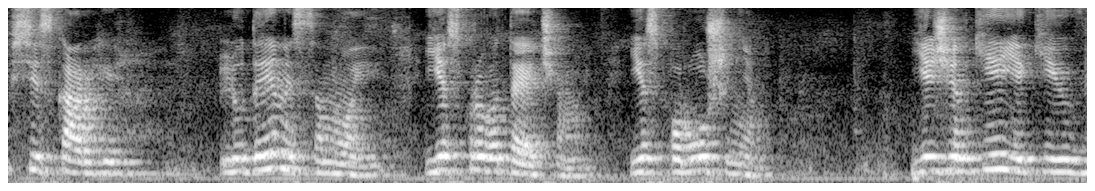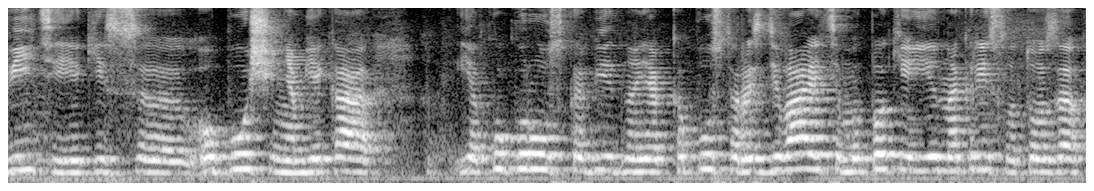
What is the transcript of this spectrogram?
всі скарги людини самої. Є з кровотечами, є з порушенням. Є жінки, які в віці, які з е, опущенням, яка як кукурузка бідна, як капуста роздівається, ми поки її на крісло, то за,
